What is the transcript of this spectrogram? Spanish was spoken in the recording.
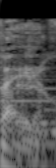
fail.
